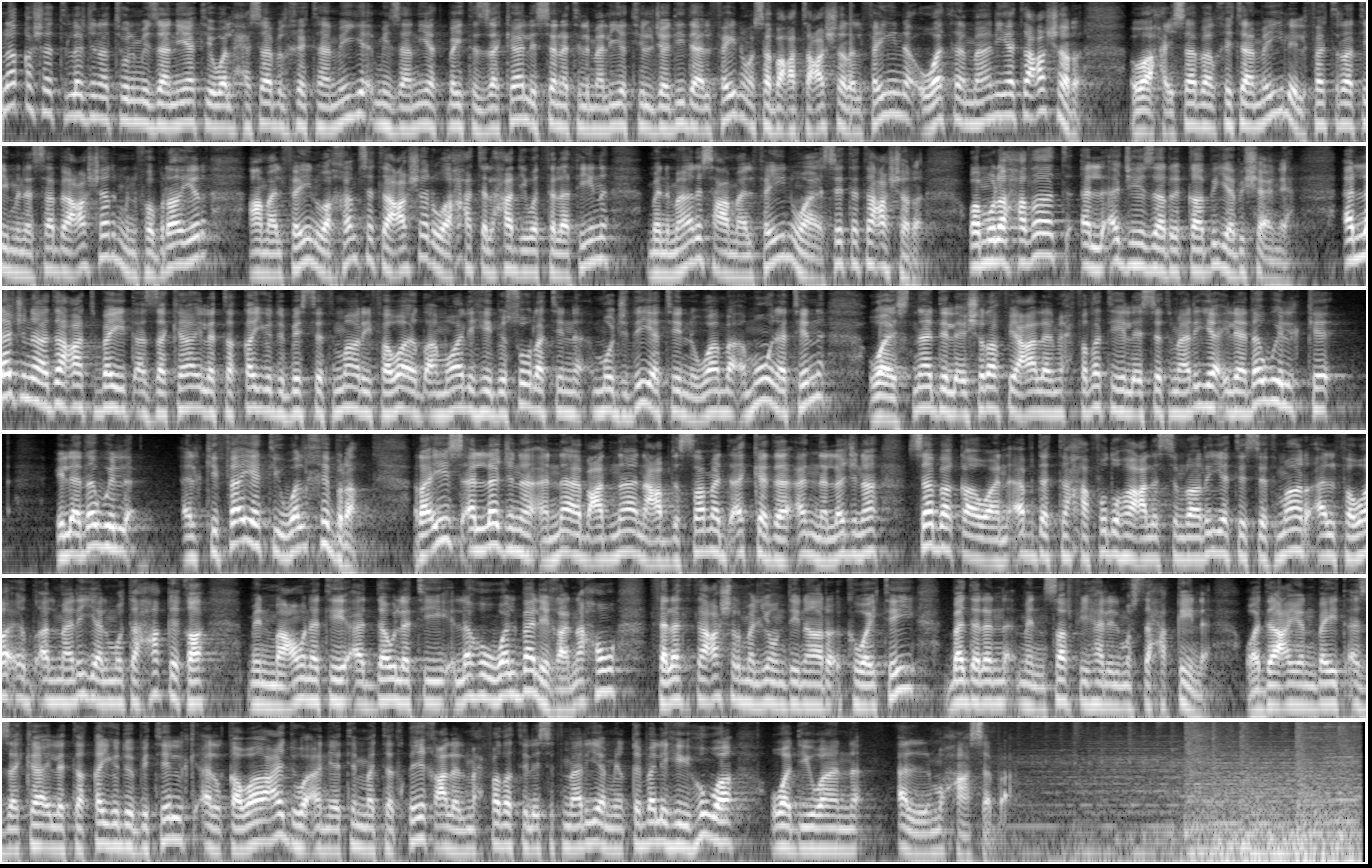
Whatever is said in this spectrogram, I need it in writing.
ناقشت لجنة الميزانية والحساب الختامي ميزانية بيت الزكاة للسنة المالية الجديدة 2017-2018 وحسابها الختامي للفترة من السابع عشر من فبراير عام 2015 وحتى الحادي والثلاثين من مارس عام 2016 وملاحظات الأجهزة الرقابية بشأنه. اللجنة دعت بيت الزكاة إلى التقيد باستثمار فوائد أمواله بصورة مجدية ومأمونة وإسناد الإشراف على محفظته الاستثمارية إلى ذوي الك... إلى ذوي الكفاية والخبرة. رئيس اللجنة النائب عدنان عبد الصمد أكد أن اللجنة سبق وأن أبدت تحفظها على استمرارية استثمار الفوائد المالية المتحققة من معونة الدولة له والبالغة. نحو 13 مليون دينار كويتي بدلا من صرفها للمستحقين. وداعيا بيت الزكاة إلى التقيد بتلك القواعد وأن يتم التدقيق على المحفظة الاستثمارية من قبله هو وديوان المحاسبة.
